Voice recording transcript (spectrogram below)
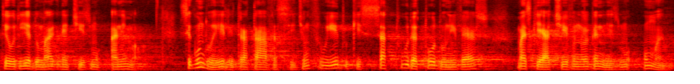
teoria do magnetismo animal. Segundo ele, tratava-se de um fluido que satura todo o universo, mas que é ativo no organismo humano.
